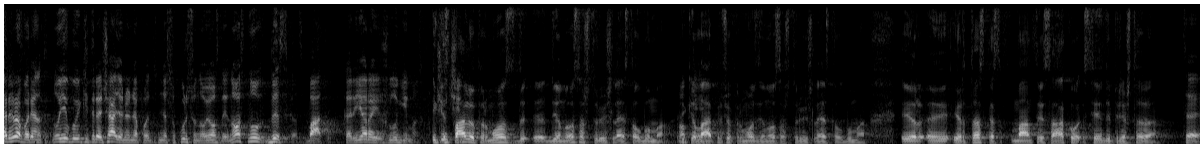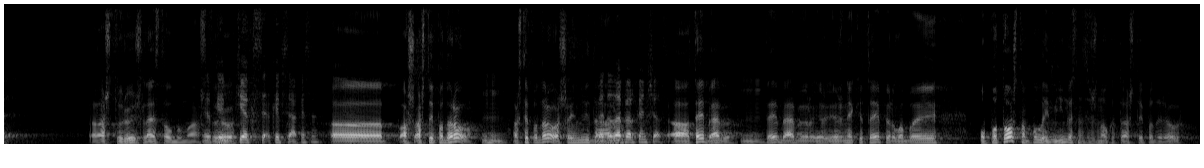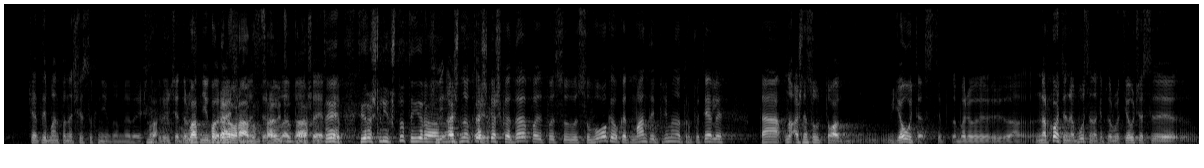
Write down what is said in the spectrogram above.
ar yra variantas, nu jeigu iki trečiadienio nepa, nesukursiu naujos dainos, nu viskas, batai, karjerai žlugimas. Iki spalio pirmos di- dienos aš turiu išleisti albumą. Okay. Iki lapkričio pirmos dienos aš turiu išleisti albumą. Ir, e, ir tas, kas man tai sako, sėdi prieš tave. Taip. Aš turiu išleisti albumą. Aš, Ir turiu, kaip, kiek, se- kaip sekasi? uh, aš, aš tai padarau. Mhm. Aš tai padarau, aš einu į Bet tada darbą. per kančias. A, taip, be abejo. Mm. Taip, be abejo. Ir, ir, ir ne kitaip. Ir labai... O po to aš tampu laimingas, nes žinau, kad aš tai padariau. Čia taip man panašiai su knygom yra, iš tikrųjų. Čia turbūt knygų rašymas radom sąlyčio labiau- tašką. Taip, taip. Tai yra šlykštu, tai yra... Aš, nu, aš taip. kažkada pa, pa, su, suvokiau, kad man tai primena truputėlį tą, na, nu, aš nesu to jautęs, taip dabar jau narkotinė būsena, kaip turbūt jaučiasi,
